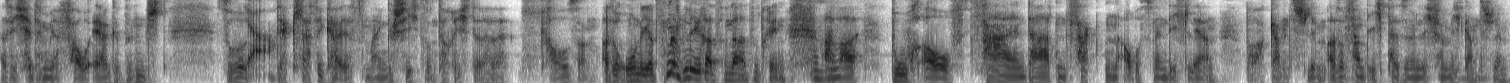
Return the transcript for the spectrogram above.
Also ich hätte mir VR gewünscht. So ja. der Klassiker ist mein Geschichtsunterricht äh, grausam. Also ohne jetzt einem Lehrer zu nahe zu treten. Mhm. Aber Buch auf, Zahlen, Daten, Fakten auswendig lernen. Boah, ganz schlimm. Also fand ich persönlich für mich ganz schlimm.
